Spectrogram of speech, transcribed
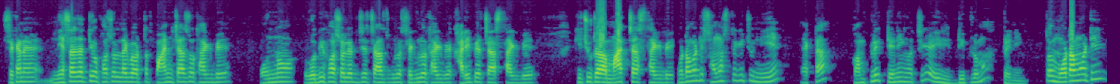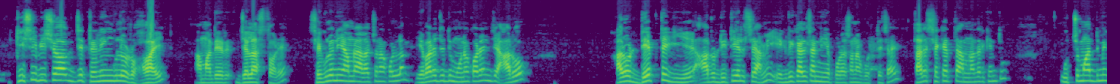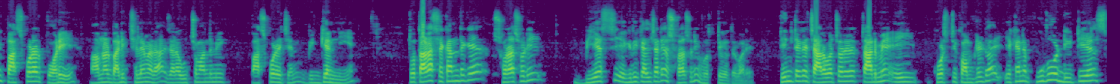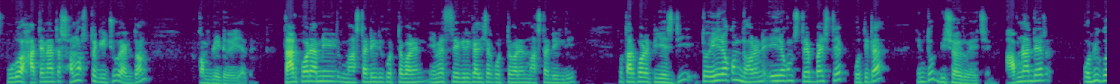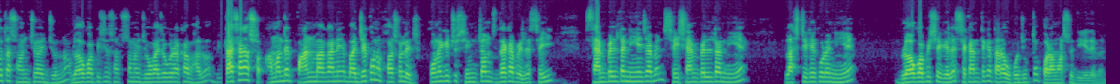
সেখানে নেশা জাতীয় ফসল লাগবে, অর্থাৎ পান চাষও থাকবে। অন্য রবি ফসলের যে চাষগুলো, সেগুলো থাকবে, খারিফের চাষ থাকবে। কিছুটা মাছ চাষ থাকবে। মোটামুটি সমস্ত কিছু নিয়ে একটা কমপ্লিট ট্রেনিং হচ্ছে এই ডিপ্লোমা ট্রেনিং তো মোটামুটি কৃষি বিষয়ক যে ট্রেনিংগুলো হয় আমাদের জেলা স্তরে, সেগুলো নিয়ে আমরা আলোচনা করলাম। এবারে যদি মনে করেন যে আরও আরও ডেপথে গিয়ে আরও ডিটেলসে আমি এগ্রিকালচার নিয়ে পড়াশোনা করতে চাই, তাহলে সেক্ষেত্রে আপনাদের কিন্তু উচ্চ মাধ্যমিক পাস করার পরে আপনার বাড়ির ছেলেমেয়েরা যারা উচ্চ মাধ্যমিক পাস করেছেন বিজ্ঞান নিয়ে, তো তারা সেখান থেকে সরাসরি বিএসসি এগ্রিকালচারে সরাসরি ভর্তি হতে পারে। তিন থেকে চার বছরের টার্মে এই কোর্সটি কমপ্লিট হয়। এখানে পুরো ডিটেলস পুরো হাতে নাতে সমস্ত কিছু একদম কমপ্লিট হয়ে যাবে। তারপরে আপনি মাস্টার ডিগ্রি করতে পারেন এমএসসি এগ্রিকালচার করতে পারেন মাস্টার ডিগ্রি তো তারপরে পিএইচডি তো এই রকম ধরনের এই রকম স্টেপ বাই স্টেপ প্রতিটা কিন্তু বিষয় রয়েছে। আপনাদের অভিজ্ঞতা সঞ্চয়ের জন্য ব্লক অফিসে সবসময় যোগাযোগ রাখা ভালো। তাছাড়া আমাদের পান বাগানে বা যে কোনো ফসলের কোনো কিছু সিমটমস দেখা পেলে সেই স্যাম্পেলটা নিয়ে যাবেন, সেই স্যাম্পেলটা নিয়ে, প্লাস্টিকে করে নিয়ে ব্লক অফিসে গেলে সেখান থেকে তারা উপযুক্ত পরামর্শ দিয়ে দেবেন।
